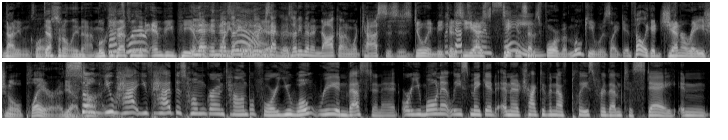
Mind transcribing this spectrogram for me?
Not even close. definitely not. Mookie That's Betts was an where- MVP at And, that, like and that's not 24. even, Yeah. exactly. That's not even a knock on what Costas is doing because he has taken steps forward. But Mookie was like, it felt like a generational player at Yeah. So time. you had you've had this homegrown talent before. You won't reinvest in it, or you won't at least make it an attractive enough place for them to stay. In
